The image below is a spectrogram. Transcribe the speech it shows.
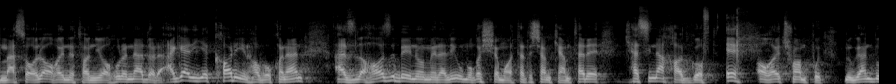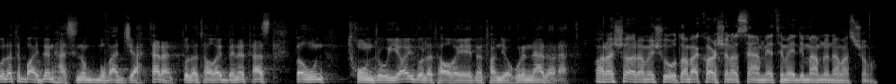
مسائل آقای نتانیاهو رو نداره. اگر یک کاری اینها بکنن از لحاظ بین‌المللی اون موقع شماتتش هم کمتره. کسی نخواد گفت اه آقای ترامپ بود. میگن دولت بایدن هست اینو موجه ترن دولت آقای بنت هست و اون تندرویی دولت آقای نتانیاهو رو ندارد. آرش آرامش و کارشناس امنیت ملی ممنونم از شما.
